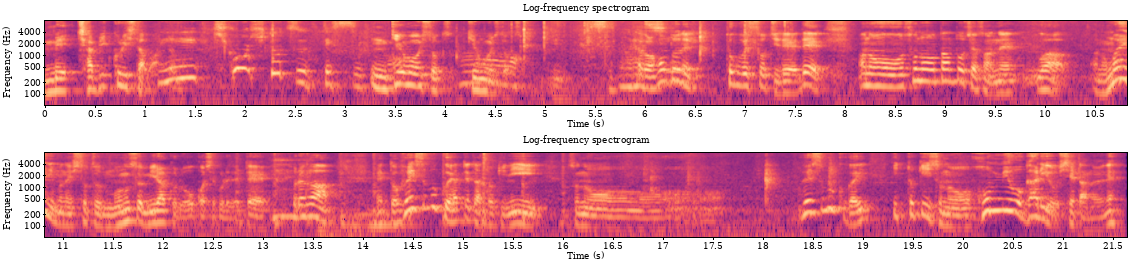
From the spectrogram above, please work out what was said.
めっちゃびっくりしたわ、えー、基本一つです。かうん、基本一つ基本一つ、うん。だから本当にね特別措置でで、あのーその担当者さんねはあの前にもね一つものすごいミラクルを起こしてくれててそれが、えっと、フェイスブックやってた時にそのフェイスブックがい一時その本名狩りをしてたのよね。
